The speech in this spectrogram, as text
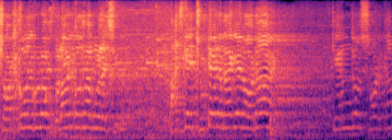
চটকলগুলো খোলার কথা বলেছিল। আজকে জুটের ব্যাগের অর্ডার কেন্দ্র সরকার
